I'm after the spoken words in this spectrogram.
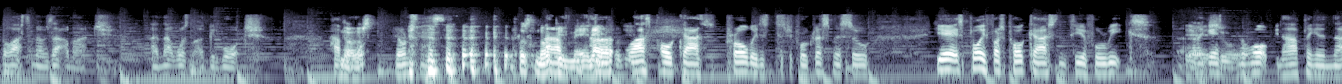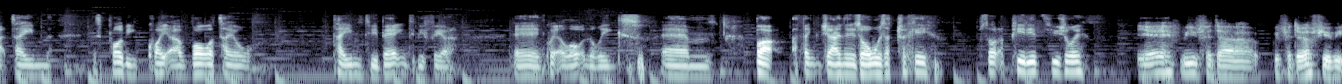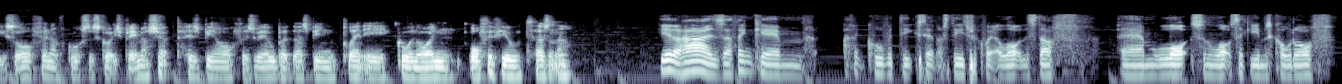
the last time I was at a match, and that wasn't a good watch. No, Johnson's. There's not been many. Our last podcast was probably just, just before Christmas, so yeah, it's probably first podcast in three or four weeks. Yeah, I guess so- there's a lot been happening in that time. It's probably been quite a volatile time to be betting, to be fair, eh, in quite a lot of the leagues. Um, but I think January is always a tricky sort of period usually. Yeah, we've had a we've had our few weeks off, and of course the Scottish Premiership has been off as well. But there's been plenty going on off the field, hasn't there? Yeah, there has. I think um, I think COVID takes centre stage for quite a lot of the stuff. Um, lots and lots of games called off.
